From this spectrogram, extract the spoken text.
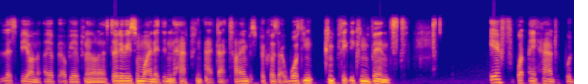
let's be honest. I'll be open and honest. The only reason why it didn't happen at that time was because I wasn't completely convinced if what I had would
